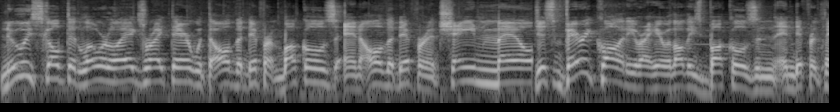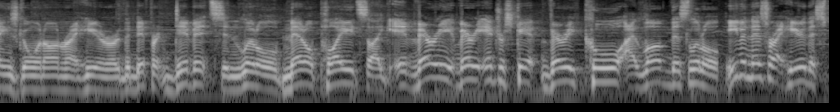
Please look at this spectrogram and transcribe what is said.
newly sculpted lower legs right there with all the different buckles and all the different chain mail. Just very quality right here with all these buckles and, and different things going on right here or the different divots and little metal plates. Like it very, very intricate, very cool. I love this little, even this right here, this,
